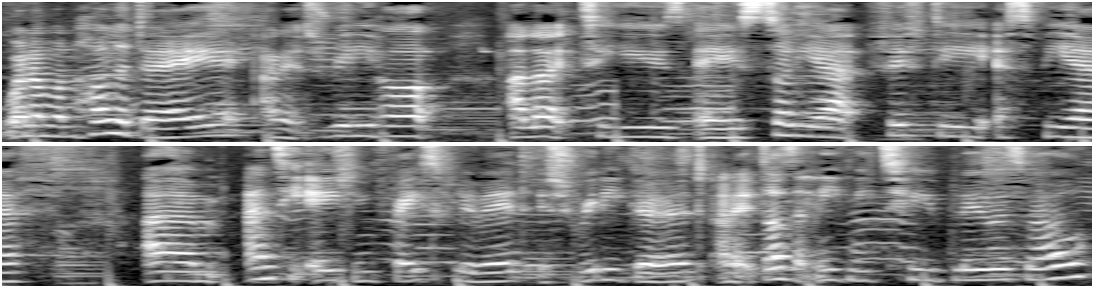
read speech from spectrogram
when I'm on holiday and it's really hot, I like to use a Soliat 50 SPF um, anti-aging face fluid. It's really good and it doesn't leave me too blue as well.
